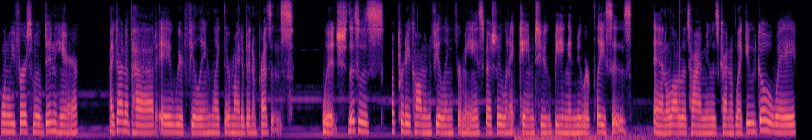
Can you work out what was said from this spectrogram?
When we first moved in here, I kind of had a weird feeling like there might have been a presence, which this was a pretty common feeling for me, especially when it came to being in newer places. And a lot of the time, it was kind of like it would go away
